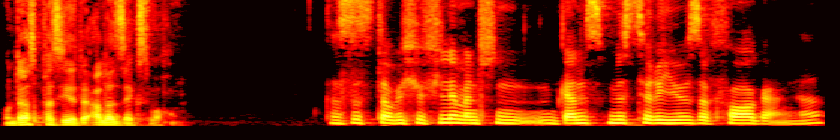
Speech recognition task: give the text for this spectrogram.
Und das passiert alle sechs Wochen. Das ist, glaube ich, für viele Menschen ein ganz mysteriöser Vorgang. Ne?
